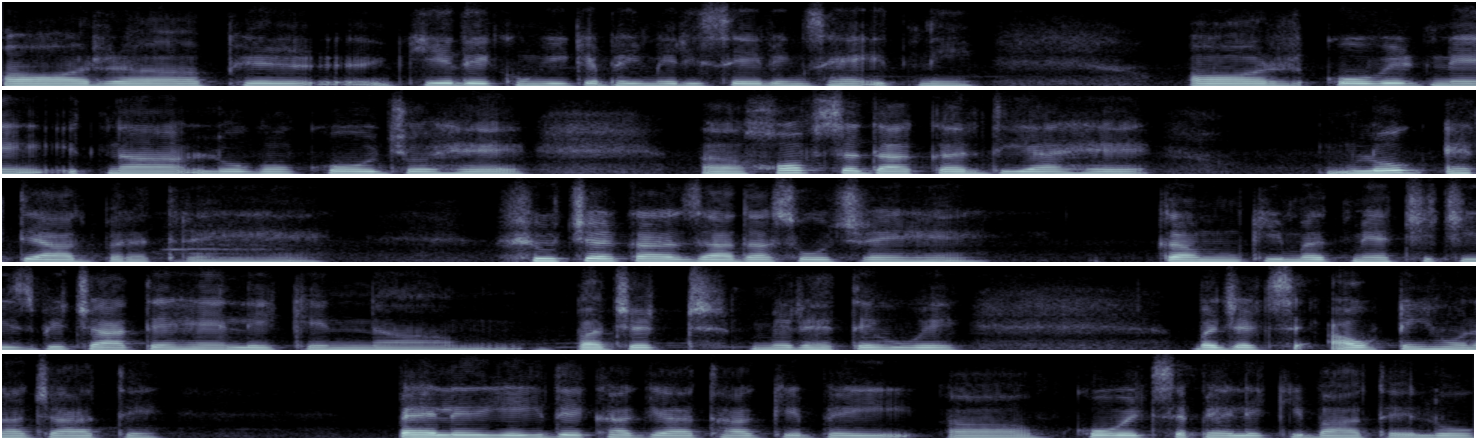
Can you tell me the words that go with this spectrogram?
اور پھر یہ دیکھوں گی کہ بھائی میری سیونگس ہیں اتنی۔ اور کووڈ نے اتنا لوگوں کو جو ہے خوف زدہ کر دیا ہے۔ لوگ احتیاط برت رہے ہیں۔ فیوچر کا زیادہ سوچ رہے ہیں۔ کم قیمت میں اچھی چیز بھی چاہتے ہیں، لیکن بجٹ میں رہتے ہوئے بجٹ سے آؤٹ نہیں ہونا چاہتے۔ پہلے یہی دیکھا گیا تھا کہ بھائی کووڈ سے پہلے کی بات ہے لوگ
